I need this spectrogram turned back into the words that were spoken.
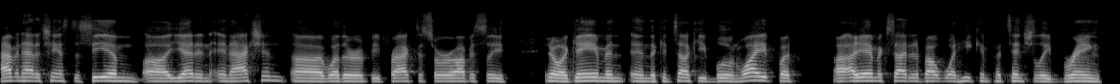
Haven't had a chance to see him uh, yet in, in action, uh, whether it be practice or obviously, you know, a game in, in the Kentucky blue and white, but I am excited about what he can potentially bring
